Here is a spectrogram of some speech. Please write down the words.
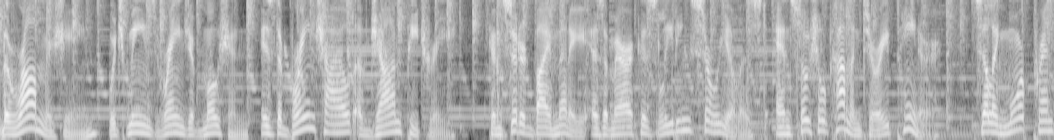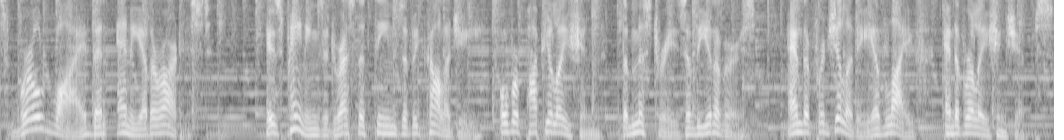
The ROM machine, which means range of motion, is the brainchild of John Petrie, considered by many as America's leading surrealist and social commentary painter, selling more prints worldwide than any other artist. His paintings address the themes of ecology, overpopulation, the mysteries of the universe, and the fragility of life and of relationships.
